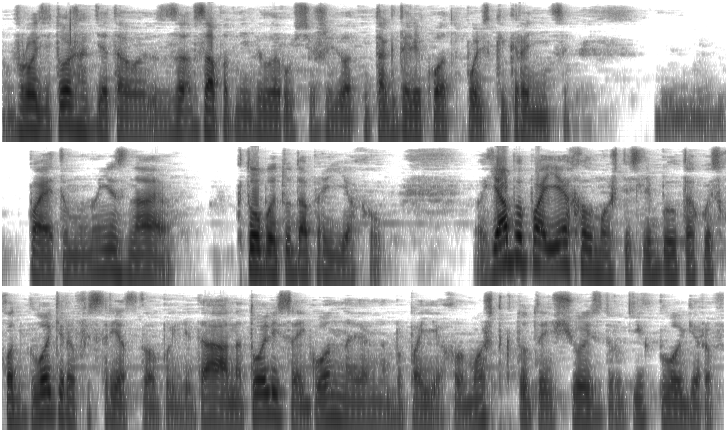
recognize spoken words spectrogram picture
вроде тоже где-то в западной Беларуси живет, не так далеко от польской границы. Поэтому, ну не знаю, кто бы туда приехал. Я бы поехал, может, если был такой сход блогеров и средства были, да, Анатолий Сайгон, наверное, бы поехал, может, кто-то еще из других блогеров.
